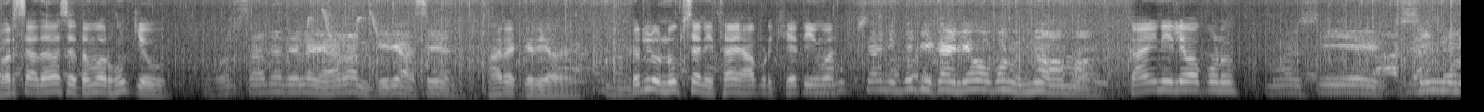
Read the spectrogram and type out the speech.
વરસાદ આવે છે, તમારું શું કેવું? વરસાદે એટલે હેરાન કર્યા છે. હારે કર્યા હવે કેટલું નુકસાની થાય આપણી ખેતીમાં? નુકસાની બધી કાંઈ લેવા પણ ન આમાં. કાંઈ નહીં લેવા પણ? બસ એ સિંગનું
